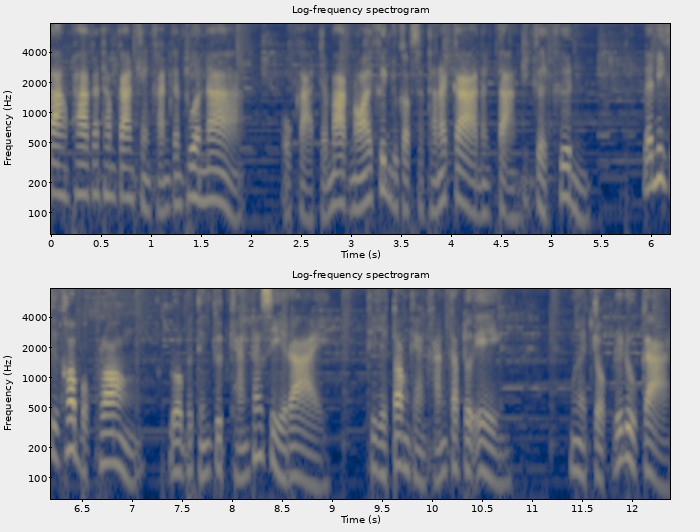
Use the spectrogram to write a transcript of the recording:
ต่างพากันทำการแข่งขันกันทั่วหน้า โอกาสจะมากน้อยขึ้นอยู่กับสถานการณ์ต่างๆ ที่เกิดขึ้น และนี่คือข้อบกพร่องรวมไปถึงจุดแข็งทั้ง 4 ราย ที่จะต้องแข่งขันกับตัวเอง เมื่อจบฤดูกาล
